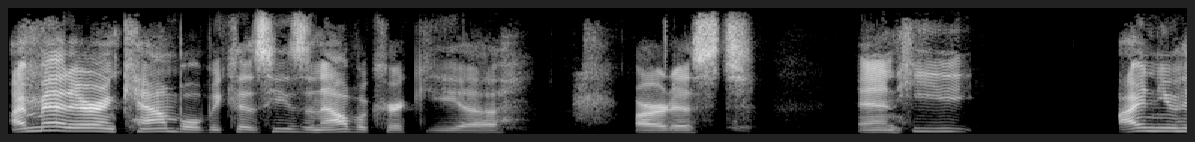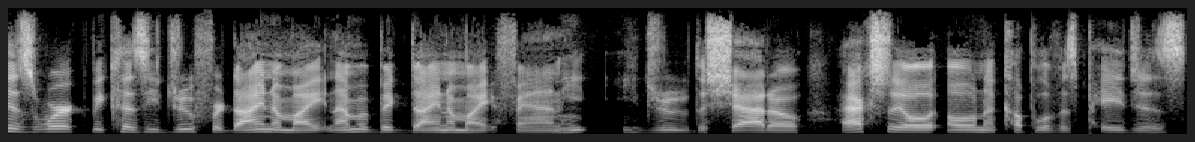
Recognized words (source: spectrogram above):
I met Aaron Campbell because he's an Albuquerque uh, artist, and he I knew his work because he drew for Dynamite, and I'm a big Dynamite fan. He he drew The Shadow. I actually own a couple of his pages,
